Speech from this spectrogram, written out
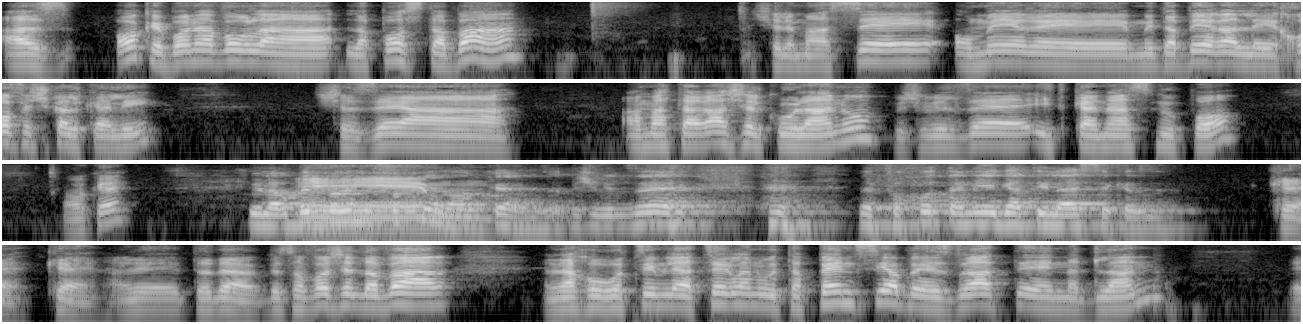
אז אוקיי, בוא נעבור לפוסט הבא, שלמעשה אומר, אה, מדבר על אה, חופש כלכלי, שזה המטרה של כולנו, בשביל זה התכנסנו פה, אוקיי? בשביל הרבה דברים נוספים, אבל כן, בשביל זה לפחות אני הגעתי לעסק הזה. כן, כן, אני, אתה יודע, בסופו של דבר אנחנו רוצים לייצר לנו את הפנסיה בעזרת uh, נדל"ן. Uh,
